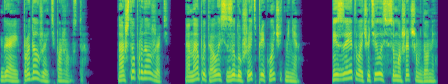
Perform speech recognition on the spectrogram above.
Гай, продолжайте, пожалуйста. А что продолжать? Она пыталась задушить, прикончить меня. Из-за этого очутилась в сумасшедшем доме.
